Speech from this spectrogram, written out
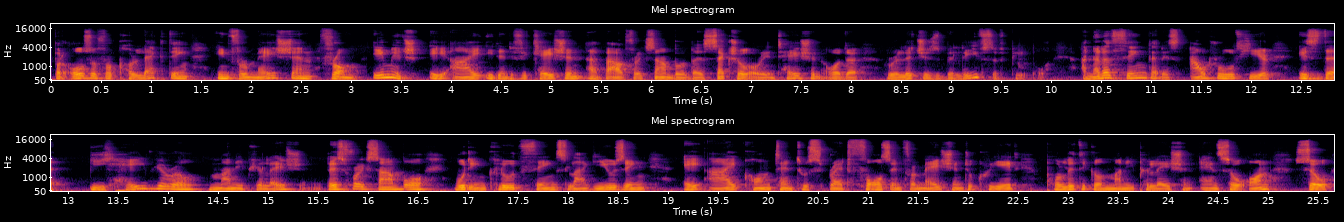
but also for collecting information from image AI identification about, for example, the sexual orientation or the religious beliefs of people. Another thing that is outruled here is the behavioral manipulation. This, for example, would include things like using AI content to spread false information, to create political manipulation, and so on. So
